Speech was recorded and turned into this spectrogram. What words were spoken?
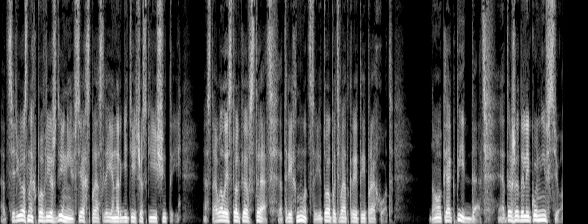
От серьезных повреждений всех спасли энергетические щиты. Оставалось только встать, отряхнуться и топать в открытый проход. Но как пить дать? Это же далеко не все.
